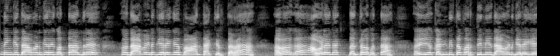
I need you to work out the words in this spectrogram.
ನಿಂಗೆ ದಾವಣಗೆರೆ ಗೊತ್ತಾ? ಅಂದ್ರೆ "ಹ್ಞೂ, ದಾವಣಗೆರೆಗೆ ಬಾ ಅಂತ ಹಾಕಿರ್ತಾರ. ಅವಾಗ ಅವಳೇನ ಅಂತಾಳ ಗೊತ್ತಾ? ಅಯ್ಯೋ ಖಂಡಿತ ಬರ್ತೀನಿ ದಾವಣಗೆರೆಗೆ.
